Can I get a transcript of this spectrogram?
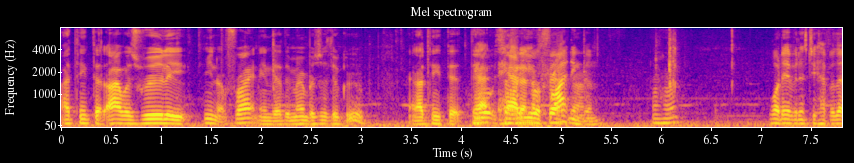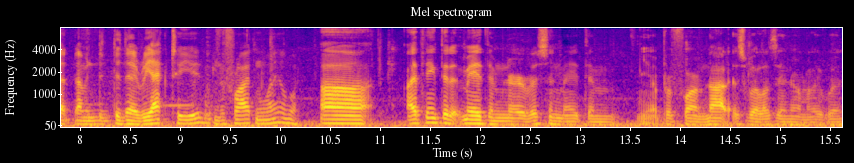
I think that I was really, you know, frightening the other members of the group, and I think that that you, had so an you were frightening them. Uh huh. What evidence do you have of that? I mean, did, did they react to you in a frightened way, or what? Uh, I think that it made them nervous and made them, you know, perform not as well as they normally would.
